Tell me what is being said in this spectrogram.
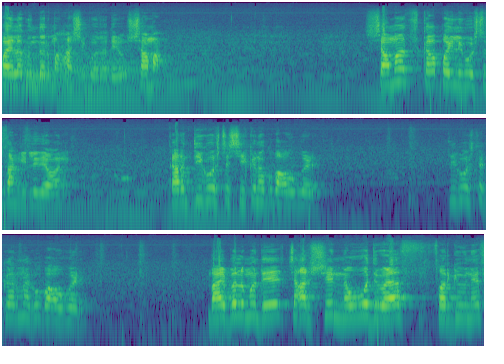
पहिला गुणधर्म हा शिकवतो देव क्षमा. क्षमाच का पहिली गोष्ट सांगितली देवाने? कारण ती गोष्ट शिकणं खूप अवघड आहे. ती गोष्ट करणं खूप अवघड आहे. बायबलमध्ये चारशे नव्वद वेळा फर्ग्युनेस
